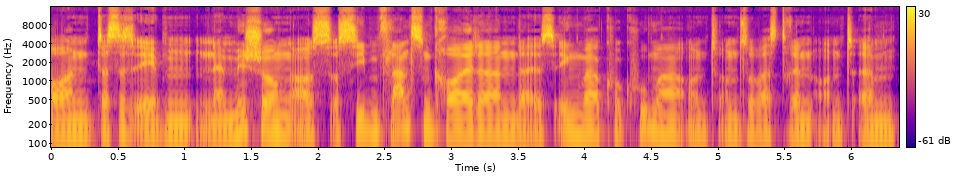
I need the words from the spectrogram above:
Und das ist eben eine Mischung aus, aus sieben Pflanzenkräutern. Da ist Ingwer, Kurkuma und, und sowas drin. Und ähm,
